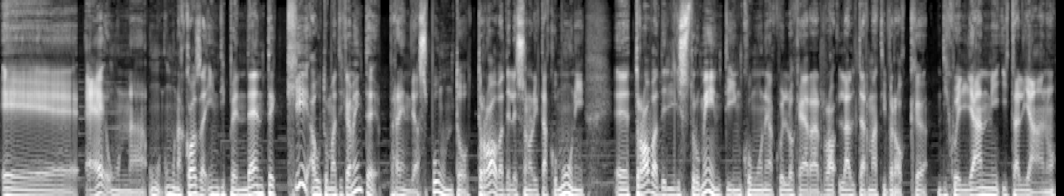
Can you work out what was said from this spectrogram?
è una, un- una cosa indipendente che automaticamente prende a spunto, trova delle sonorità comuni, eh, trova degli strumenti in comune a quello che era ro- l'alternative rock di quegli anni italiano.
